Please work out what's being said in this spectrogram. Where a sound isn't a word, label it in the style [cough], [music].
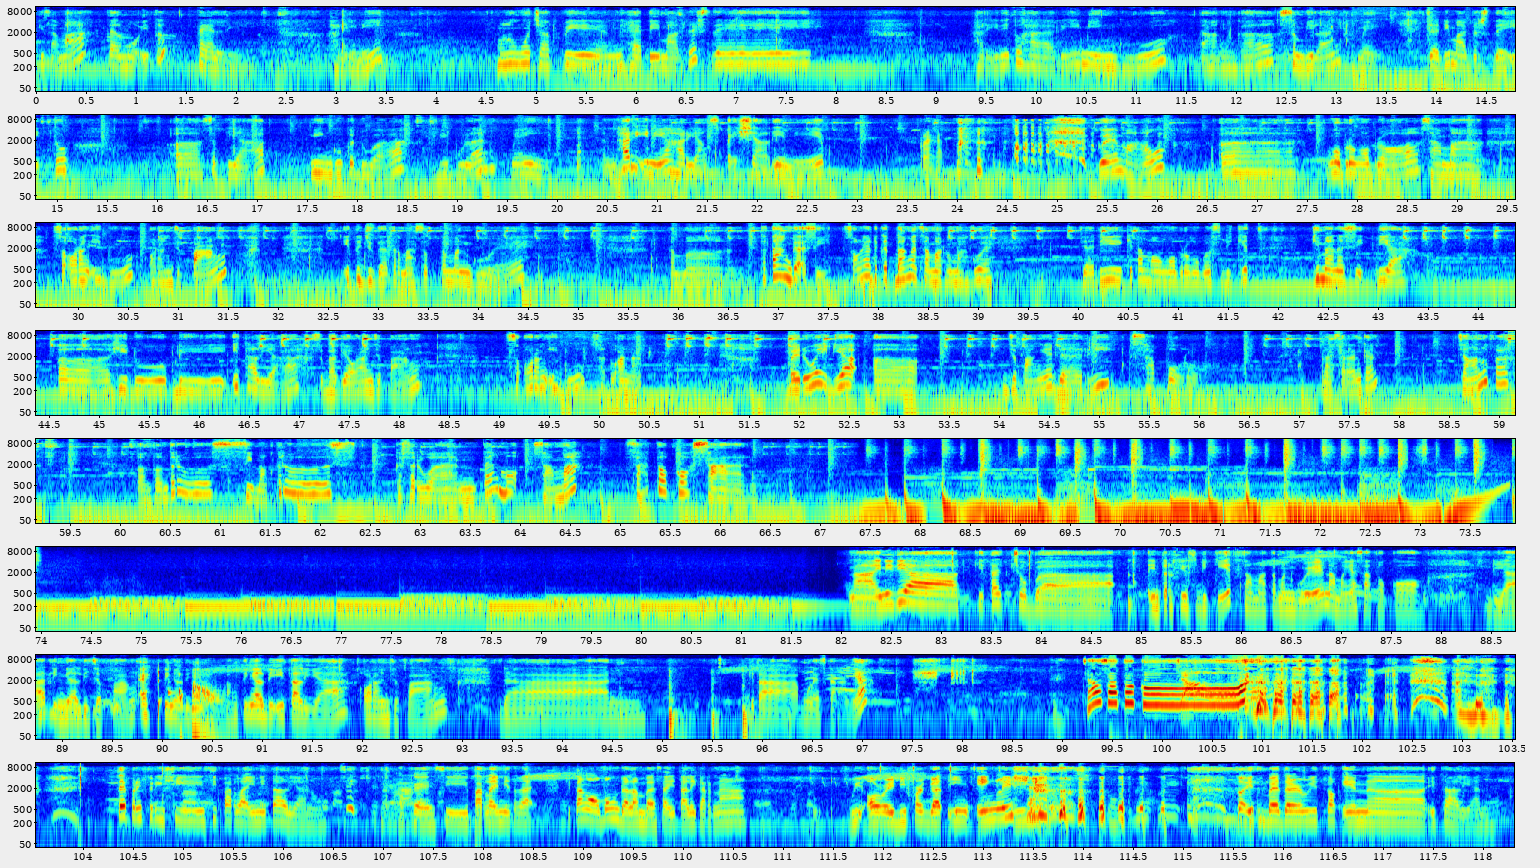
lagi sama Telmo itu Teli. Hari ini mau ngucapin Happy Mother's Day. Hari ini tuh hari Minggu tanggal 9 Mei. Jadi Mother's Day itu uh, setiap minggu kedua di bulan Mei. Dan hari ini ya hari yang spesial ini, Pret. [laughs] gue mau ngobrol ngobrol-ngobrol sama seorang ibu orang Jepang. [laughs] Itu juga termasuk teman gue. Teman tetangga sih. Soalnya deket banget sama rumah gue. Jadi kita mau ngobrol-ngobrol sedikit. Gimana sih dia? Uh, hidup di Italia sebagai orang Jepang. Seorang ibu satu anak. By the way dia uh, Jepangnya dari Sapporo. Penasaran kan? Jangan lupa tonton terus, simak terus keseruan Telmo sama Satoko-san. Nah ini dia kita coba interview sedikit sama temen gue namanya Satoko. Dia tinggal di Jepang, eh tinggal di Jepang, tinggal di Italia, orang Jepang. Dan kita mulai sekarang ya. Oke, ciao Satoko. Ciao. [laughs] allora, te preferisci si parla in italiano? Sì. Oke, okay, si parla in italiano. Kita ngomong dalam bahasa Italia karena we already forgot in English. [laughs] so it's better we talk in uh, Italian.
